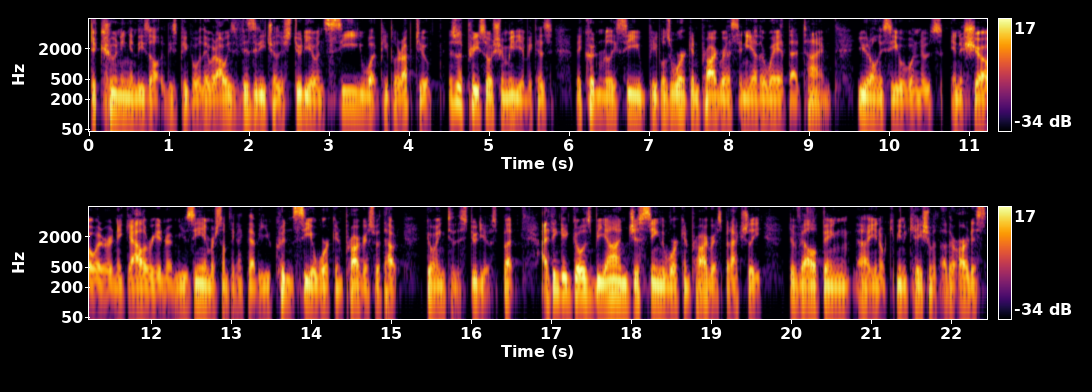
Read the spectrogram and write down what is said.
de Kooning and these all these people they would always visit each other's studio and see what people are up to. This was pre social media because they couldn't really see people's work in progress any other way at that time. You'd only see when it was in a show or in a gallery in a museum or something like that, but you couldn't see a work in progress without going to the studios. But I think it goes beyond just seeing the work in progress, but actually developing uh, you know communication with other artists,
